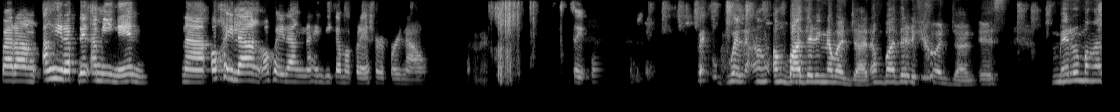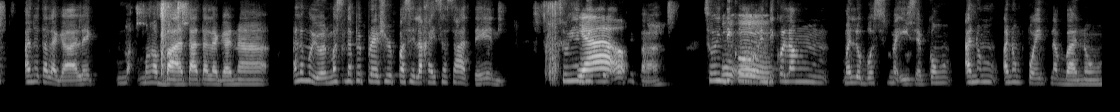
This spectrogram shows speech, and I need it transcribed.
parang ang hirap din aminin na okay lang, okay lang na hindi ka ma-pressure for now. So, well, ang, ang bothering naman dyan, ang bothering naman dyan is, meron mga, ano talaga, like, ma- mga bata talaga na alam mo yun, mas nape-pressure pa sila kaysa sa atin. So hindi yeah, ko, diba? So hindi ko Mm-mm. hindi ko lang malubos maisip kung anong anong point na ba nung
